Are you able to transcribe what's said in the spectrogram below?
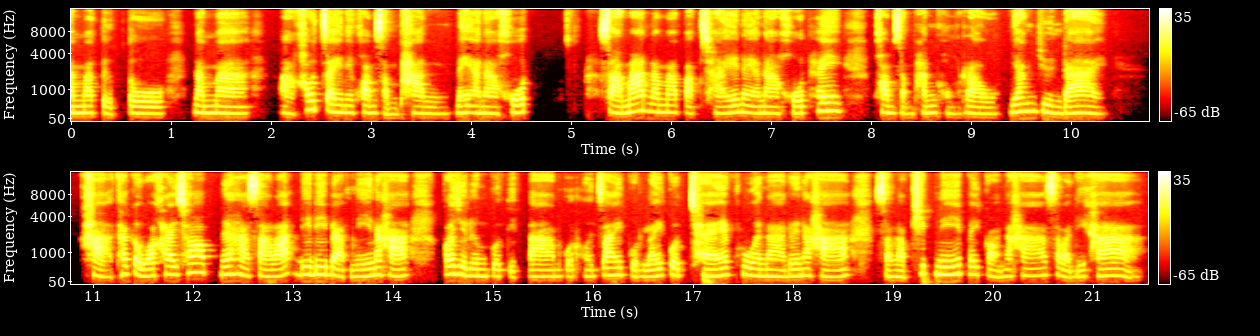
นำมาเติบโตนำมาเข้าใจในความสัมพันธ์ในอนาคต สามารถนำมาปรับใช้ในอนาคตให้ความสัมพันธ์ของเรายั่งยืนได้ค่ะ ถ้าเกิดว่าใครชอบเนื้อหาสาระดีๆ แบบนี้นะคะ ก็อย่าลืมกดติดตาม กดหัวใจ กดไลค์ กดแชร์ครัวนาด้วยนะคะสำหรับคลิปนี้ไปก่อนนะคะ สวัสดีค่ะ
